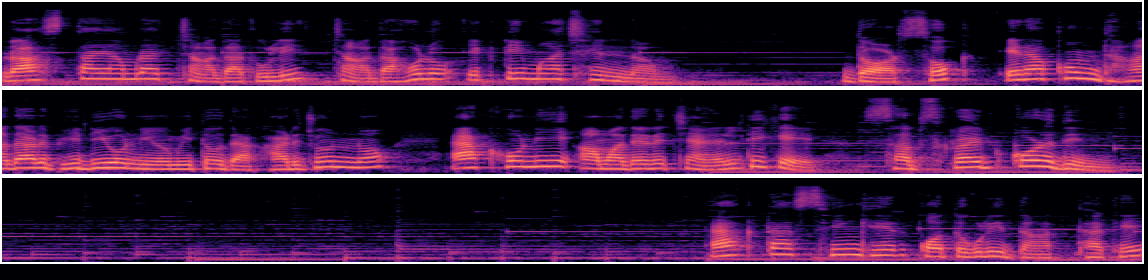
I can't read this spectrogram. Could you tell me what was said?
রাস্তায় আমরা চাঁদা তুলি, চাঁদা হলো একটি মাছের নাম। দর্শক, এরকম ধাঁধার ভিডিও নিয়মিত দেখার জন্য এখনই আমাদের চ্যানেলটিকে সাবস্ক্রাইব করে দিন। একটা সিংহের কতগুলি দাঁত থাকে?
